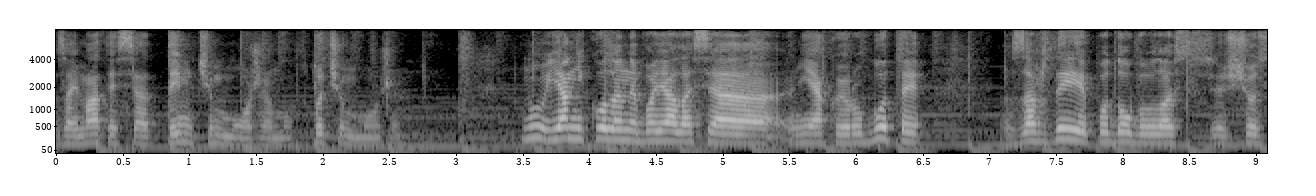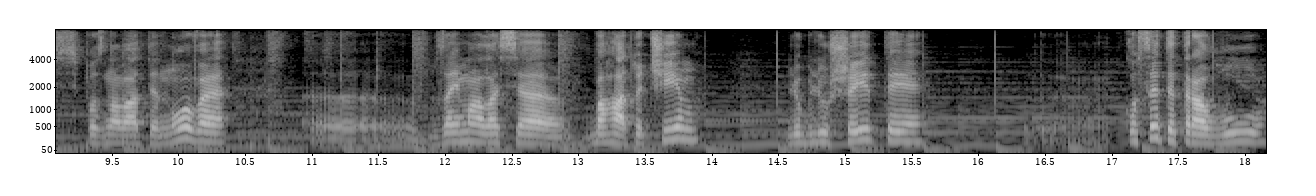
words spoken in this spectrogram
займатися тим, чим можемо, хто чим може. Ну, я ніколи не боялася ніякої роботи. Завжди подобалось щось познавати нове. Е, Займалася багато чим. Люблю шити, е, косити траву,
